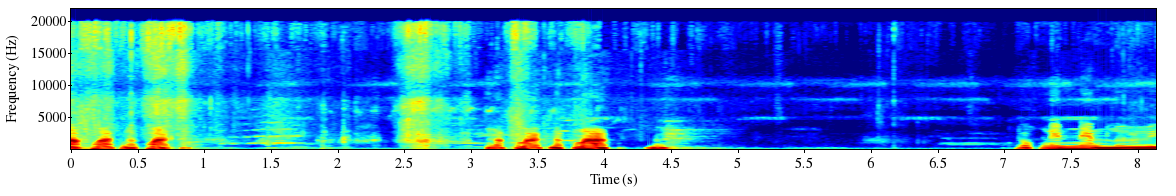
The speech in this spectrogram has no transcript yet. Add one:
หนักมากหนักมาก หนักมากหนักมากอืมดอกแน่นๆเลย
